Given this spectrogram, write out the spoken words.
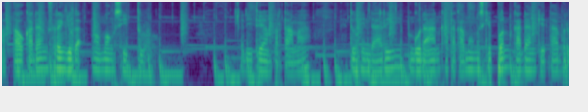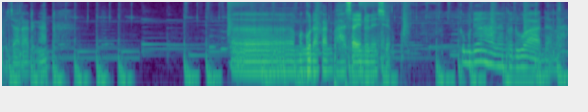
atau kadang sering juga ngomong situ. Jadi itu yang pertama, itu hindari penggunaan kata kamu meskipun kadang kita berbicara dengan uh, menggunakan bahasa Indonesia. Kemudian hal yang kedua adalah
